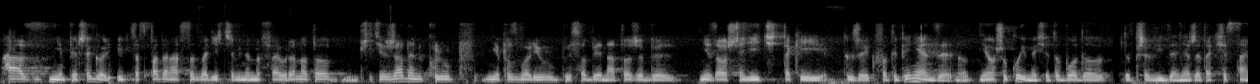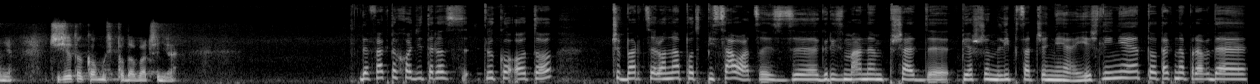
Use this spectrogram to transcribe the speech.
a z dniem 1 lipca spada na 120 milionów euro, no to przecież żaden klub nie pozwoliłby sobie na to, żeby nie zaoszczędzić takiej dużej kwoty pieniędzy. No, nie oszukujmy się, to było do, do przewidzenia, że tak się stanie. Czy się to komuś podoba, czy nie. De facto chodzi teraz tylko o to, czy Barcelona podpisała coś z Griezmannem przed y, 1 lipca, czy nie. Jeśli nie, to tak naprawdę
